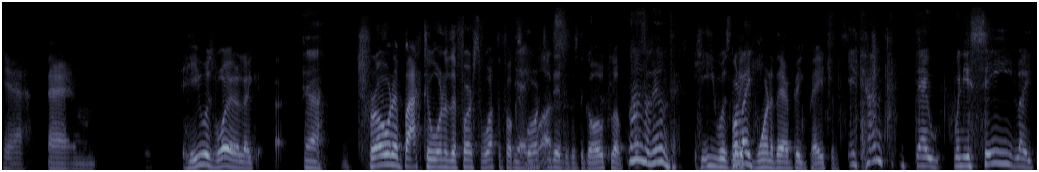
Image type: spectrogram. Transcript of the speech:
yeah. Um, he was wild, like Yeah. throwing it back to one of the first what the fuck Yeah, sports he, was. did It was the Gold Club. Man's a lunatic. He was like, like- one of their big patrons. You can't doubt when you see, like,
